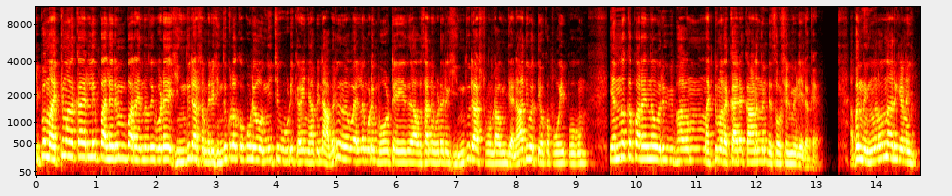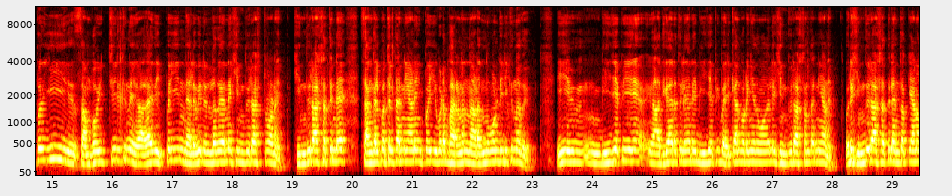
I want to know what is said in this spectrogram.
ഇപ്പൊ മറ്റു മതക്കാരിൽ പലരും പറയുന്നത് ഇവിടെ ഹിന്ദു രാഷ്ട്രം വരും. ഹിന്ദുക്കളൊക്കെ കൂടി ഒന്നിച്ച് കൂടി കഴിഞ്ഞാൽ പിന്നെ അവർ എല്ലാം കൂടി വോട്ട് ചെയ്ത് അവസാനം ഇവിടെ ഒരു ഹിന്ദു രാഷ്ട്രം ഉണ്ടാവും. ജനാധിപത്യമൊക്കെ പോയി പോകും. എന്നൊക്കെ പറയുന്ന ഒരു വിഭാഗം മറ്റു മതക്കാരെ കാണുന്നുണ്ട് സോഷ്യൽ മീഡിയയിലൊക്കെ അപ്പം നിങ്ങളൊന്ന് അറിയണം ഇപ്പൊ ഈ സംഭവിച്ചിരിക്കുന്ന അതായത് ഇപ്പൊ ഈ നിലവിലുള്ളത് തന്നെ ഹിന്ദു രാഷ്ട്രമാണ്. ഹിന്ദു സങ്കല്പത്തിൽ തന്നെയാണ് ഇപ്പൊ ഇവിടെ ഭരണം നടന്നുകൊണ്ടിരിക്കുന്നത്. ഈ ബി ജെ പി അധികാരത്തിലേറെ ബി ജെ പി ഭരിക്കാൻ തുടങ്ങിയത് മുതൽ ഹിന്ദു രാഷ്ട്രം തന്നെയാണ്. ഒരു ഹിന്ദു രാഷ്ട്രത്തിൽ എന്തൊക്കെയാണോ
